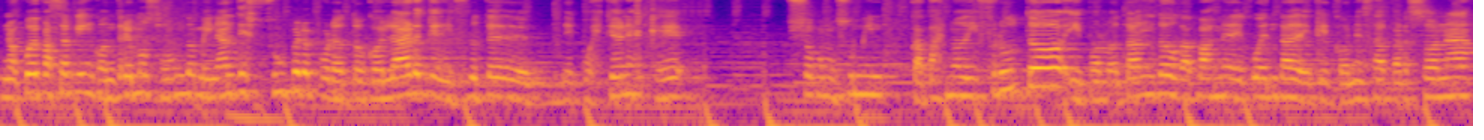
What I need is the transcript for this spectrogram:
nos puede pasar que encontremos a un dominante súper protocolar que disfrute de, cuestiones que yo como sumi capaz no disfruto y por lo tanto capaz me doy cuenta de que con esa persona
